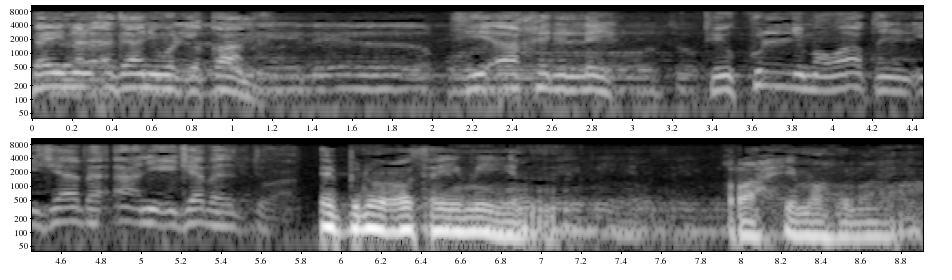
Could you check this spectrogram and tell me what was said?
بين الأذان والإقامة في آخر الليل في كل مواطن الإجابة أعني إجابة الدعاء. ابن عثيمين رحمه الله.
